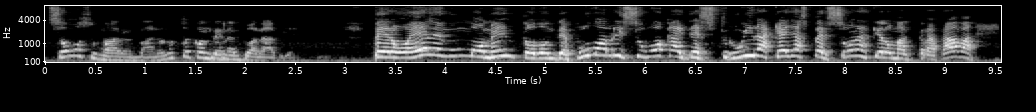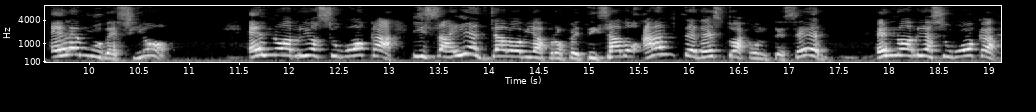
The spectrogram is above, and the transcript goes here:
Somos humanos, hermano. No estoy condenando a nadie. Pero él en un momento donde pudo abrir su boca y destruir a aquellas personas que lo maltrataban, él enmudeció. Él no abrió su boca. Isaías ya lo había profetizado antes de esto acontecer. Él no abría su boca,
